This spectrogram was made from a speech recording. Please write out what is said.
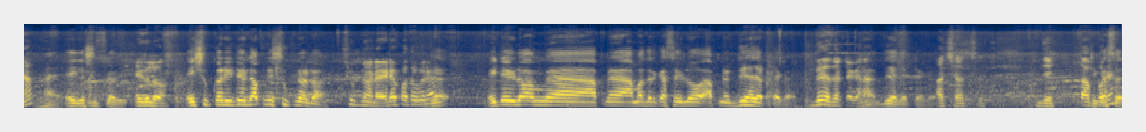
না? হ্যাঁ এই যে শুকারি এগুলো? এই শুকারিটা হলো আপনি শুকনাটা। শুকনোটা এটা কত করে? এটা হইল আপনার আমাদের কাছে হইল আপনার দুই হাজার টাকা। দুই হাজার টাকা না? হ্যাঁ দুই হাজার টাকা। আচ্ছা আচ্ছা জি তারপরে? আছে?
